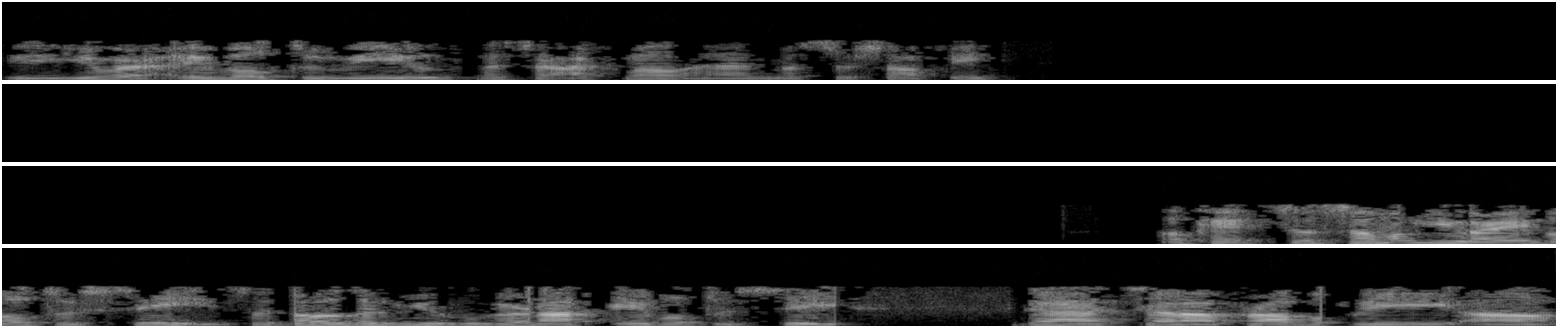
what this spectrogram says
You were able to view Mr. Akmal and Mr. Safi? Okay, so some of you are able to see. So those of you who are not able to see, that uh, probably uh,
